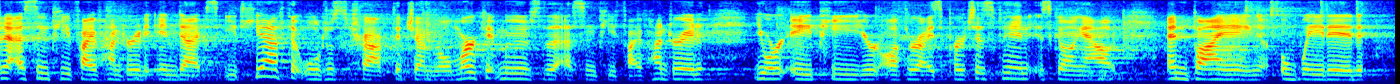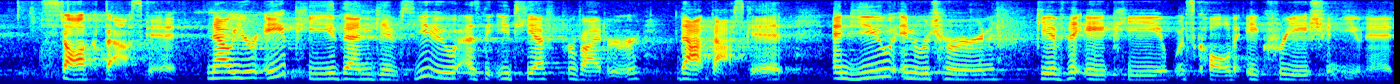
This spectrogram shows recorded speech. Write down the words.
an S&P 500 index ETF that will just track the general market moves of the S&P 500, your AP, your authorized participant is going out and buying a weighted stock basket. Now, your AP then gives you, as the ETF provider, that basket, and you, in return, give the AP what's called a creation unit,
